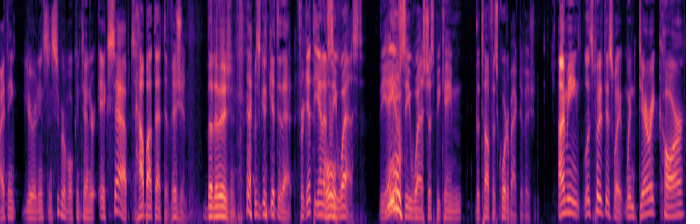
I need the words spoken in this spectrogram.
I think you're an instant Super Bowl contender. Except How about that division? the division. I was going to get to that. Forget the NFC Oh. West. The Ooh. AFC West just became the toughest quarterback division. I mean, let's put it this way: when Derek Carr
